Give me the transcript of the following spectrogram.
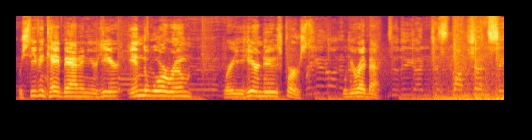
for Stephen K. Bannon. You're here in the War Room, where you hear news first. We'll be right back. Just watch and see.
